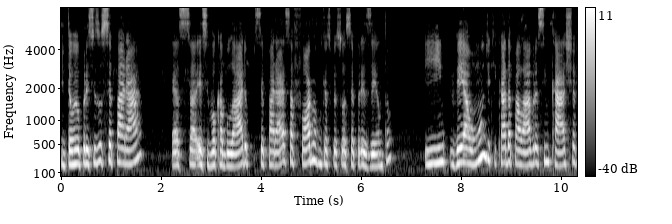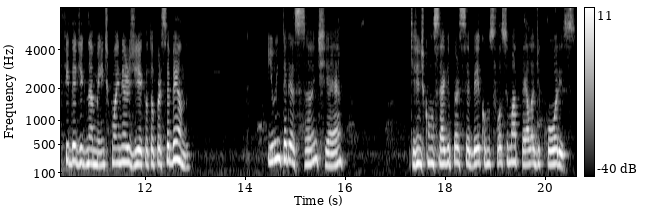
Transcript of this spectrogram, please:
Então eu preciso separar essa, esse vocabulário, separar essa forma com que as pessoas se apresentam e ver aonde que cada palavra se encaixa fidedignamente com a energia que eu estou percebendo. E o interessante é que a gente consegue perceber como se fosse uma tela de cores.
